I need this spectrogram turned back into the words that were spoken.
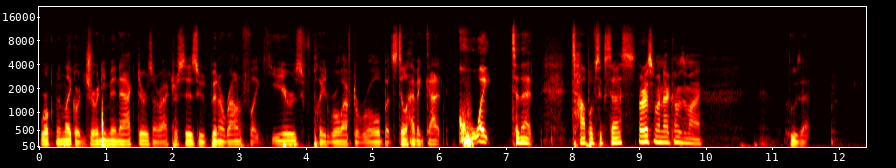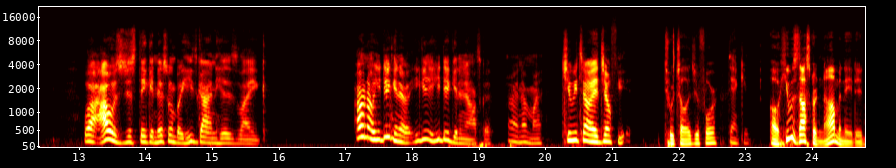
workman like or journeyman actors or actresses who've been around for like years, played role after role, but still haven't got quite to that top of success. First one that comes to mind. Who's that? Well, I was just thinking this one, but he's gotten his like. Oh no, he did get a he he did get an Oscar. All right, never mind. Chiwetel Ejiofor. Chiwetel Ejiofor. Thank you. Oh, he was Oscar nominated.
